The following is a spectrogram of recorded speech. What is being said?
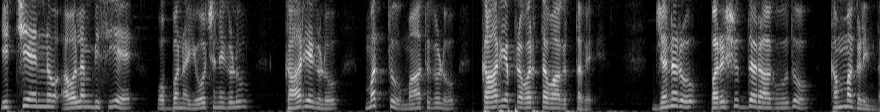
ಇಚ್ಛೆಯನ್ನು ಅವಲಂಬಿಸಿಯೇ ಒಬ್ಬನ ಯೋಚನೆಗಳು, ಕಾರ್ಯಗಳು ಮತ್ತು ಮಾತುಗಳು ಕಾರ್ಯಪ್ರವರ್ತವಾಗುತ್ತವೆ ಜನರು ಪರಿಶುದ್ಧರಾಗುವುದು ಕಮ್ಮಗಳಿಂದ,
